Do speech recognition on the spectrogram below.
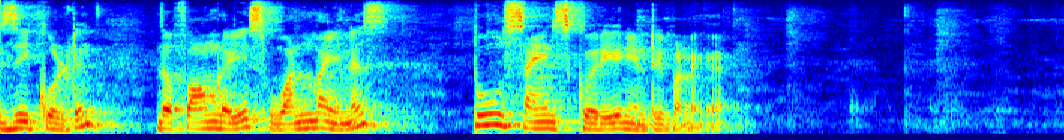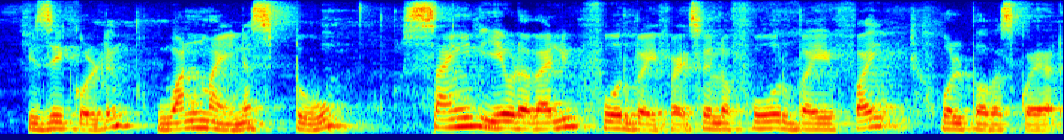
is equal to இந்த formula is one minus two sin square ஏன்னு என்ட்ரி பண்ணுங்கள் is equal to one minus two sin ஏவோட value four by five so இல்லை four by five whole power square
